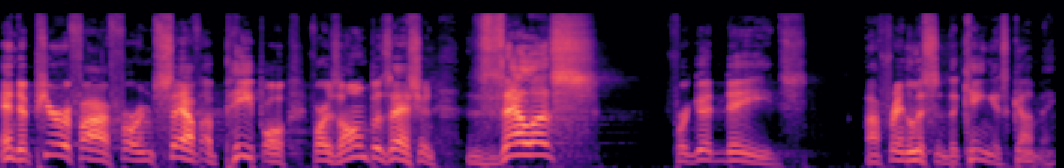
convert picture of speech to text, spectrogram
and to purify for himself a people for his own possession, zealous for good deeds. My friend, listen, the king is coming.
